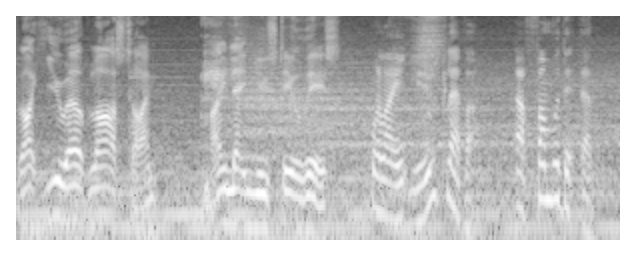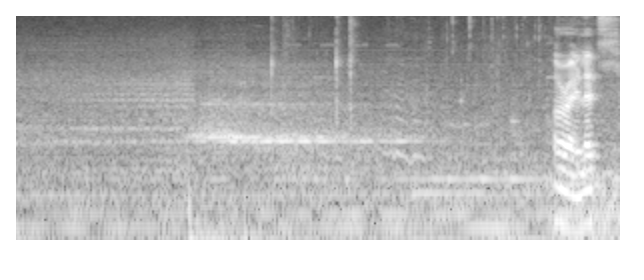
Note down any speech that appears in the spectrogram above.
Like you helped last time. I ain't letting you steal this. Well, ain't you clever? Have fun with it then. Let's...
